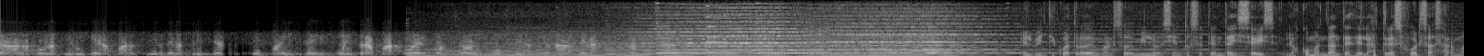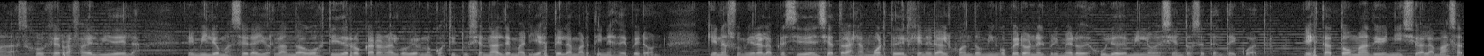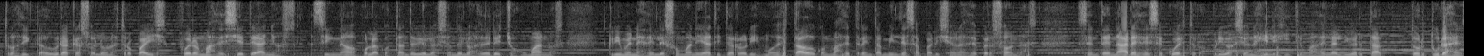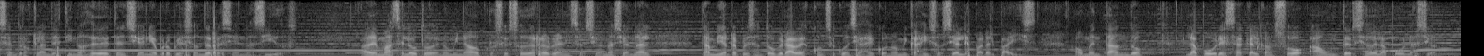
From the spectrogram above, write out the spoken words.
a la población que a partir de la fecha el país se encuentra bajo el control operacional de la Junta. El 24 de marzo de 1976, los comandantes de las tres Fuerzas Armadas, Jorge Rafael Videla, Emilio Macera y Orlando Agosti derrocaron al gobierno constitucional de María Estela Martínez de Perón, quien asumiera la presidencia tras la muerte del general Juan Domingo Perón el 1 de julio de 1974. Esta toma dio inicio a la más atroz dictadura que asoló nuestro país. Fueron más de siete años signados por la constante violación de los derechos humanos, crímenes de lesa humanidad y terrorismo de Estado con más de 30.000 desapariciones de personas, centenares de secuestros, privaciones ilegítimas de la libertad, torturas en centros clandestinos de detención y apropiación de recién nacidos. Además, el autodenominado proceso de reorganización nacional también representó graves consecuencias económicas y sociales para el país, aumentando la pobreza que alcanzó a un tercio de la población.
